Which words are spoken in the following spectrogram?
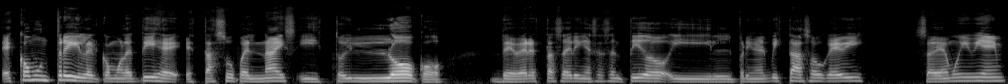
es como un thriller, como les dije, está súper nice y estoy loco de ver esta serie en ese sentido y el primer vistazo que vi se ve muy bien.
